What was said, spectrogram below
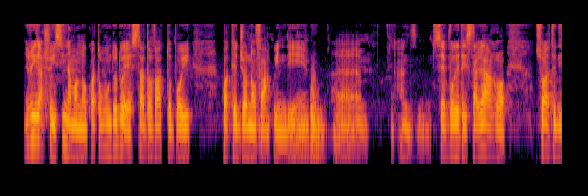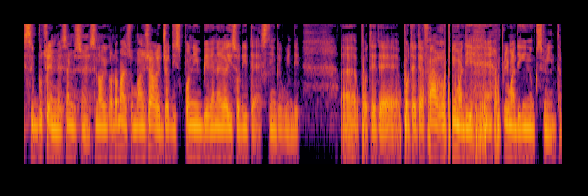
Il rilascio di Cinnamon 4.2 è stato fatto poi qualche giorno fa, quindi eh, se volete installarlo su altre distribuzioni, se non ricordo male, su Mangiare è già disponibile nella ISO di testing, quindi eh, potete, potete, farlo prima di, prima di Linux Mint.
